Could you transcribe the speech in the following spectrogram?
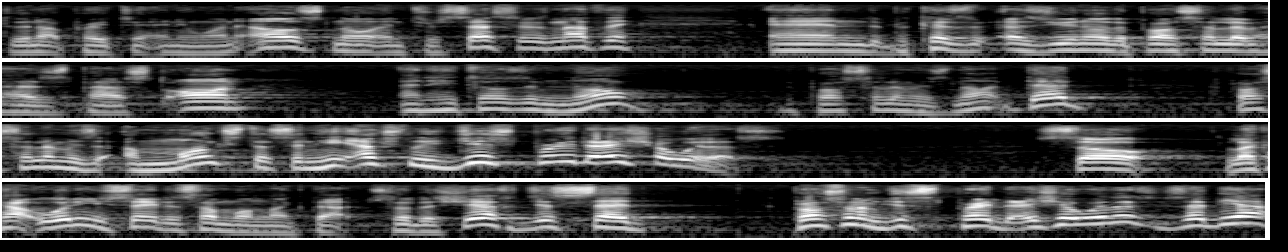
Do not pray to anyone else, no intercessors, nothing. And because, as you know, the Prophet has passed on, and he tells him, No, the Prophet is not dead. The Prophet is amongst us, and he actually just prayed Isha with us. So like, how, what do you say to someone like that? So the Sheikh just said, Prophet just prayed the Isha with us? He said, yeah.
